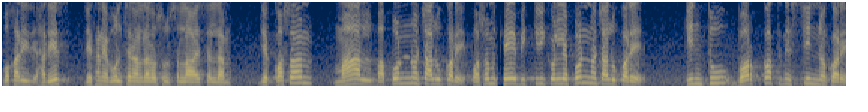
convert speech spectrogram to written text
বোখারির হাদিস যেখানে বলছেন আল্লাহ রসুল সাল্লাহ যে কসম মাল বা পণ্য চালু করে, কসম খেয়ে বিক্রি করলে পণ্য চালু করে, কিন্তু বরকত নিশ্চিহ্ন করে।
